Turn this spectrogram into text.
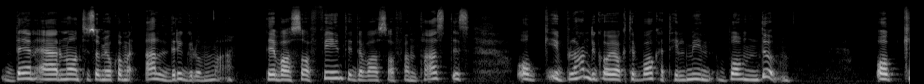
den är något som jag kommer aldrig glömma. Det var så fint, det var så fantastiskt. Och ibland går jag tillbaka till min barndom. Och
